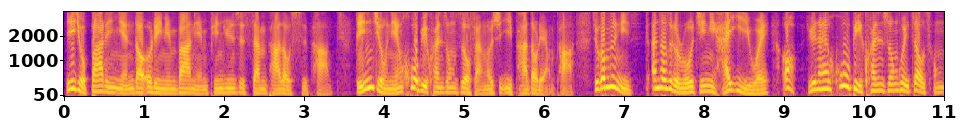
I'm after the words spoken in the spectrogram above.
一九八零年到二零零八年，平均是三趴到四趴。零九年货币宽松之后，反而是一趴到两趴。就刚刚你按照这个逻辑，你还以为哦，原来货币宽松会造成。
